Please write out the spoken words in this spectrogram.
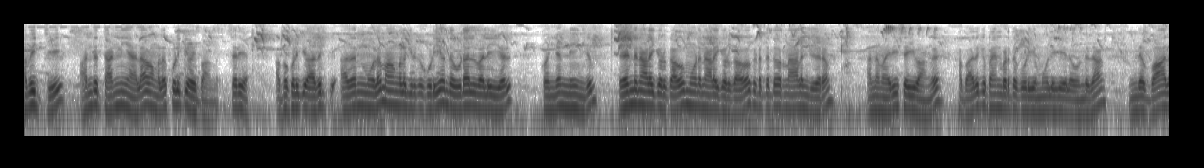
அவிச்சு அந்த தண்ணியால் அவங்கள குளிக்க வைப்பாங்க. சரியா? அப்போ குளிக்க அதுக்கு அதன் மூலம் அவங்களுக்கு இருக்கக்கூடிய அந்த உடல் வலிகள் கொஞ்சம் நீங்கும். ரெண்டு நாளைக்கு ஒருக்காவோ மூணு நாளைக்கு ஒருக்காவோ கிட்டத்தட்ட ஒரு நாலஞ்சு தரம் அந்த மாதிரி செய்வாங்க. அப்போ அதுக்கு பயன்படுத்தக்கூடிய மூலிகையில் ஒன்று தான் இந்த வாத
